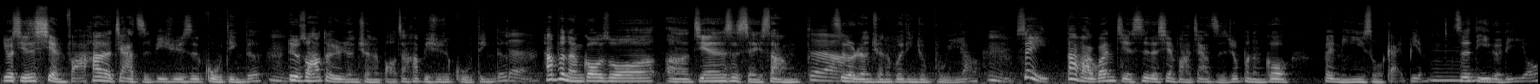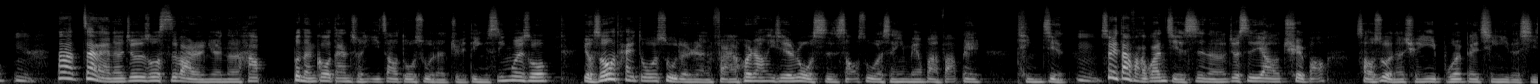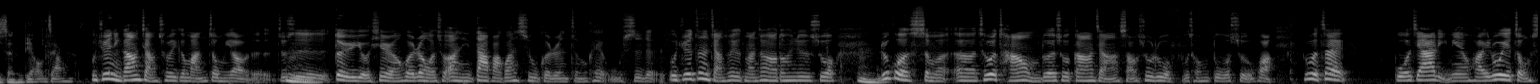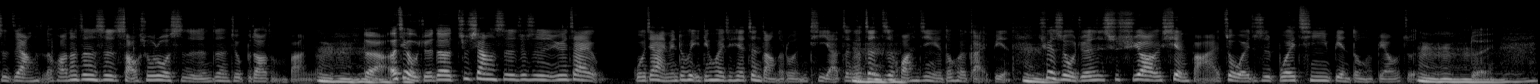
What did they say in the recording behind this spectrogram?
尤其是宪法，它的价值必须是固定的。嗯，例如说，它对于人权的保障，它必须是固定的。对，它不能够说，呃，今天是谁上，对啊，这个人权的规定就不一样。嗯，所以大法官解释的宪法价值就不能够被民意所改变。嗯，这是第一个理由。嗯，那再来呢，就是说司法人员呢，他。不能够单纯依照多数人的决定，是因为说有时候太多数的人反而会让一些弱势少数的声音没有办法被听见。嗯，所以大法官解释呢，就是要确保少数人的权益不会被轻易的牺牲掉。这样子，我觉得你刚刚讲出一个蛮重要的，就是对于有些人会认为说啊，你大法官十五个人怎么可以无视的？我觉得真的讲出一个蛮重要的东西，就是说，如果什么呃，除了常常我们都会说刚刚讲的少数如果服从多数的话，如果在国家里面的话，如果也总是这样子的话，那真的是少数弱势的人，真的就不知道怎么办了。嗯嗯嗯。对啊，而且我觉得就像是就是因为在国家里面，就会一定会这些政党的轮替啊，整个政治环境也都会改变。嗯。确实，我觉得是需要宪法来作为就是不会轻易变动的标准。嗯嗯对。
